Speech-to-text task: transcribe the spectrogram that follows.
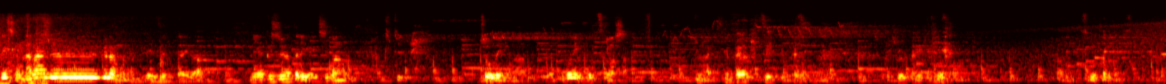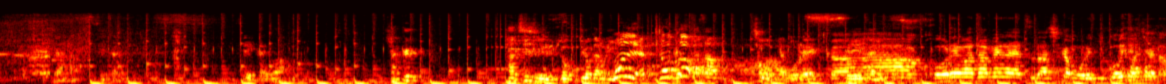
でしかも 70g なんで全体が。210あたりが一番ちょうどいいのかなっていうところに落ち着きました。今先輩がきついって言ったり拾って。あげてすごい食べてます。じゃあ正解正解は186キロカロリー。マジで？やった！超ヤミ俺ですか正解これはダメなやつだ。しかも俺2個目間違えたの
